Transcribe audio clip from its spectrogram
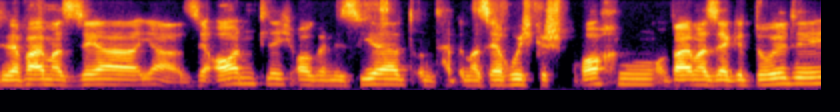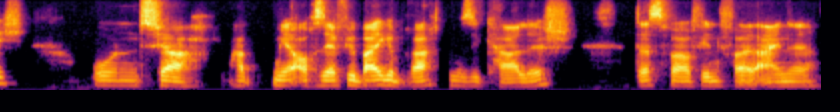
der war immer sehr, ja, sehr ordentlich organisiert und hat immer sehr ruhig gesprochen und war immer sehr geduldig und ja, hat mir auch sehr viel beigebracht musikalisch. Das war auf jeden Fall eine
